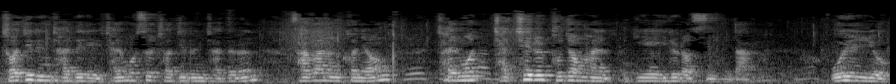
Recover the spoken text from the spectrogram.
저지른 자들이 잘못을 저지른 자들은 사과는커녕 잘못 자체를 부정하기에 이르렀습니다. 5.16,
